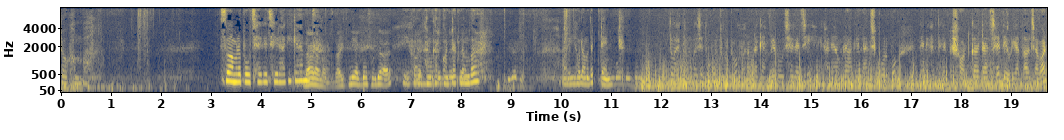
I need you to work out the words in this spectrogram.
চৌখাম্বা। সো আমরা পৌঁছে গেছি রাগি ক্যাম্প না না না রাইট নিয়ে একদম সোজা এই হলো এখানকার কন্ট্যাক্ট নাম্বার আর এই হলো আমাদের টেন্ট তো এখন বাজে দুপুর দুটো আমরা ক্যাম্পে পৌঁছে গেছি। এখানে আমরা আগে লাঞ্চ করব দেন এখান থেকে একটা শর্টকাট আছে দেউরিয়াতাল যাওয়ার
